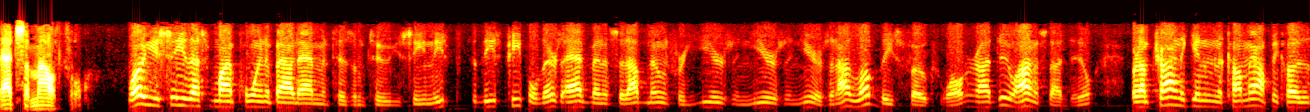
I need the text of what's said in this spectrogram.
That's a mouthful. Well, you see, that's my point about Adventism too. You see, and these these people, there's Adventists that I've known for years and years and years, and I love these folks, Walter. I do, honest, I do. But I'm trying to get them to come out because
